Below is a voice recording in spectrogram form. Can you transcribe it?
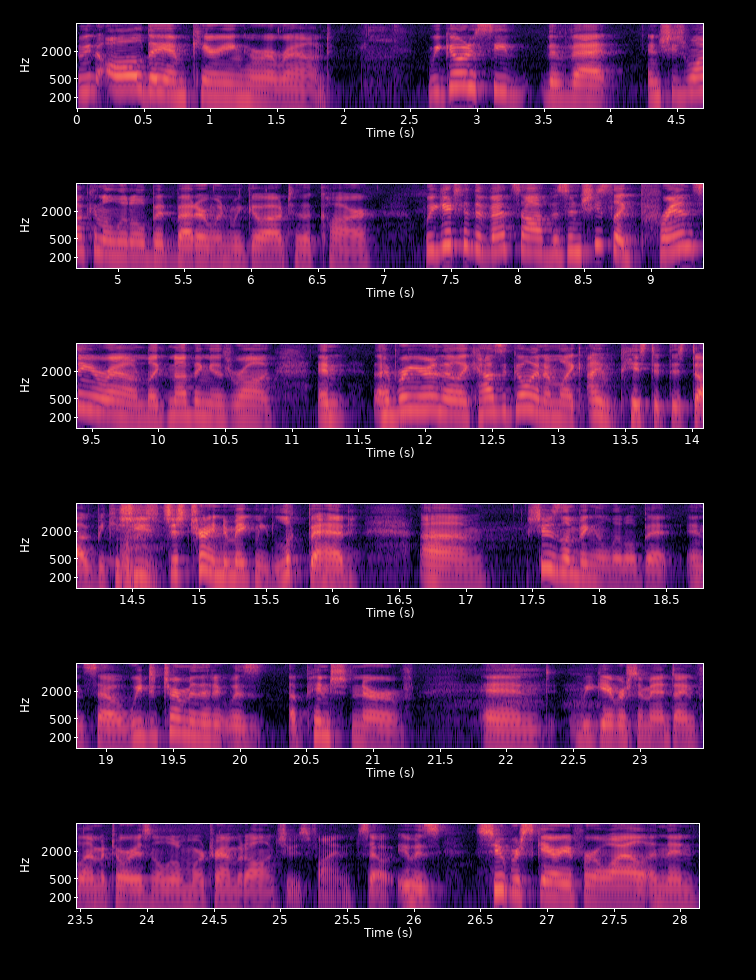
I mean, all day I'm carrying her around. We go to see the vet, and she's walking a little bit better when we go out to the car. We get to the vet's office and she's like prancing around like nothing is wrong. And I bring her in, they're like, How's it going? I'm like, I'm pissed at this dog because she's just trying to make me look bad. Um, she was limping a little bit. And so we determined that it was a pinched nerve. And we gave her some anti inflammatories and a little more tramadol, and she was fine. So it was super scary for a while and then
